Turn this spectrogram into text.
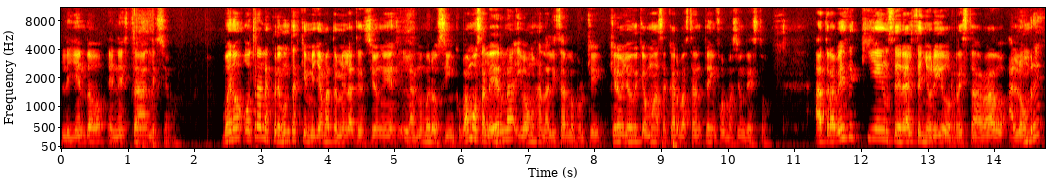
leyendo en esta lección. Bueno, otra de las preguntas que me llama también la atención es la número 5. Vamos a leerla y vamos a analizarla porque creo yo de que vamos a sacar bastante información de esto. ¿A través de quién será el señorío restaurado al hombre?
